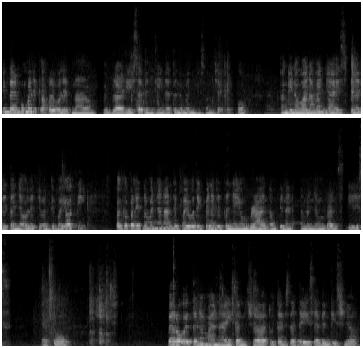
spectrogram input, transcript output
And then, bumalik ako ulit ng February 17. Ito naman yung isang check-up ko. Ang ginawa naman niya is pinalitan niya ulit yung antibiotic. Pagkapalit naman niya ng antibiotic, pinalitan niya yung brand. Ang pinalit naman niyang brands is ito. Pero ito naman kan siya 2 times a day, 7 days siya.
